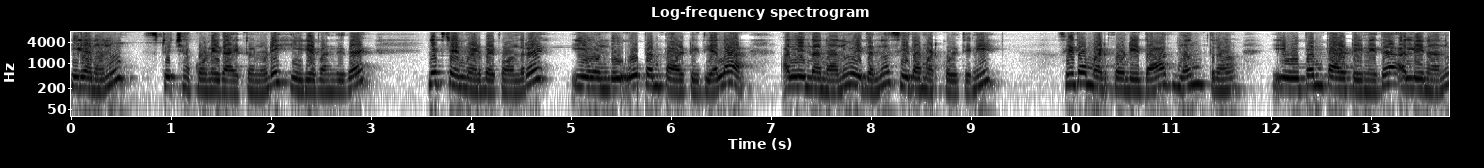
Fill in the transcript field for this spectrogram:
ಈಗ ನಾನು ಸ್ಟಿಚ್ ಹಾಕೊಂಡಿದ್ದಾಯ್ತು ನೋಡಿ, ಹೀಗೆ ಬಂದಿದೆ. ನೆಕ್ಸ್ಟ್ ಏನ್ ಮಾಡಬೇಕು ಅಂದ್ರೆ, ಈ ಒಂದು ಓಪನ್ ಪಾರ್ಟ್ ಇದೆಯಲ್ಲ, ಅಲ್ಲಿಂದ ನಾನು ಇದನ್ನ ಸೀದಾ ಮಾಡ್ಕೊಳ್ತೀನಿ. ಸೀದಾ ಮಾಡ್ಕೊಂಡಿದ್ದಾದ ನಂತರ ಈ ಓಪನ್ ಪಾರ್ಟ್ ಏನಿದೆ, ಅಲ್ಲಿ ನಾನು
